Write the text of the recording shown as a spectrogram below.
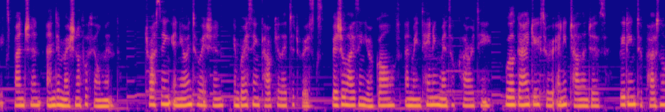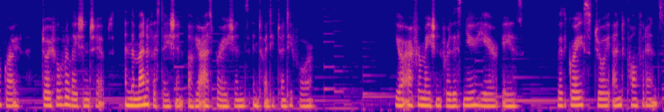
expansion, and emotional fulfillment. Trusting in your intuition, embracing calculated risks, visualizing your goals, and maintaining mental clarity will guide you through any challenges, leading to personal growth, joyful relationships, and the manifestation of your aspirations in 2024. Your affirmation for this new year is With grace, joy, and confidence,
